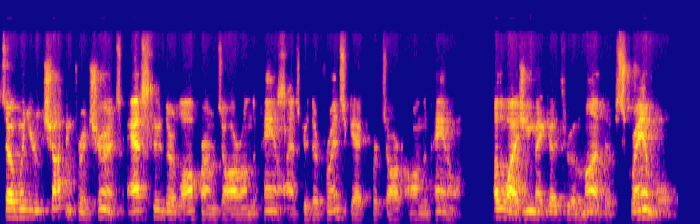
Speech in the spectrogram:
So when you're shopping for insurance, ask who their law firms are on the panel, ask who their forensic experts are on the panel. Otherwise, you may go through a month of scramble,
